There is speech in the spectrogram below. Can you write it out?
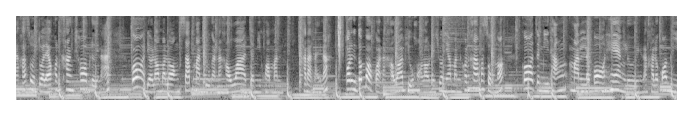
นะคะ ส่วนตัวแล้วค่อนข้างชอบเลยนะ ก็เดี๋ยวเรามาลองซับมันดูกันนะคะ ว่าจะมีความมันขนาดไหนนะ ก่อนอื่นต้องบอกก่อนนะคะว่าผิวของเราในช่วงนี้มันค่อนข้างผสมเนาะก็จะมีทั้งมันแล้วก็แห้งเลยนะคะ แล้วก็มี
